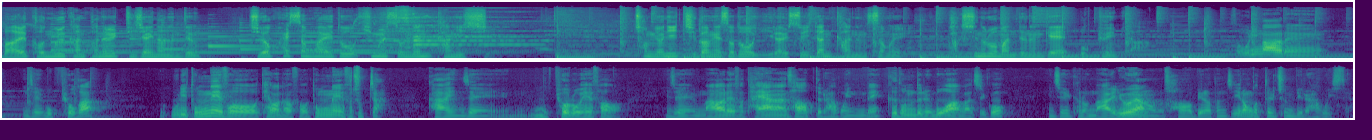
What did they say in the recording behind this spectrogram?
마을 건물 간판을 디자인하는 등 지역 활성화에도 힘을 쏟는 강희 씨. 청년이 지방에서도 일할 수 있다는 가능성을 확신으로 만드는 게 목표입니다. 그래서 우리 마을은 이제 목표가 우리 동네에서 태어나서 동네에서 죽자가 이제 목표로 해서 이제 마을에서 다양한 사업들을 하고 있는데 그 돈들을 모아가지고 이제 그런 마을 요양 사업이라든지 이런 것들을 준비를 하고 있어요.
